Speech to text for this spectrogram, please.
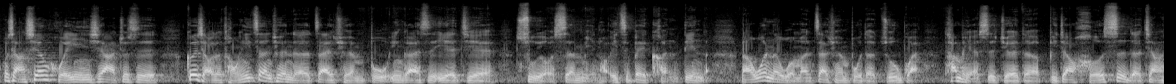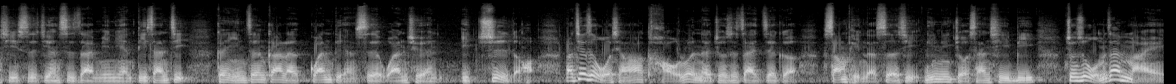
我想先回应一下，就是各角的统一证券的债券部应该是业界素有声名哈，一直被肯定的。那问了我们债券部的主管，他们也是觉得比较合适的降息时间是在明年第三季，跟银珍刚才的观点是完全一致的哈。那接着我想要讨论的就是在这个商品的设计零零九三七 B，就是我们在买。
